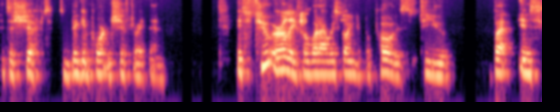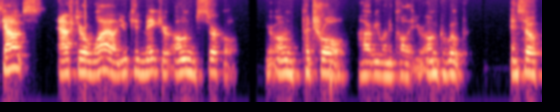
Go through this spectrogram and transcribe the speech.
it's a shift. It's a big important shift right then. It's too early for what I was going to propose to you, but in scouts, after a while, you can make your own circle, your own patrol, however you want to call it, your own group. And so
